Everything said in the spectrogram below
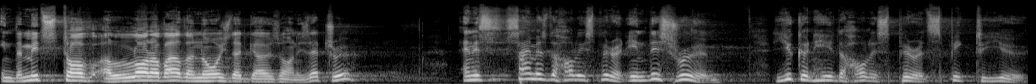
in the midst of a lot of other noise that goes on. Is that true? And it's the same as the Holy Spirit. In this room, you can hear the Holy Spirit speak to you.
